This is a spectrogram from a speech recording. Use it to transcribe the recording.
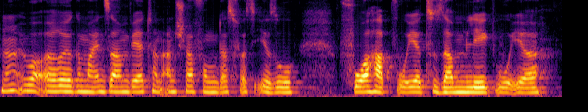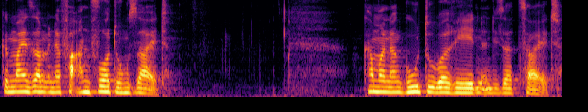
ne, über eure gemeinsamen Werte und Anschaffungen, das, was ihr so vorhabt, wo ihr zusammenlegt, wo ihr gemeinsam in der Verantwortung seid kann man dann gut drüber reden in dieser Zeit.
